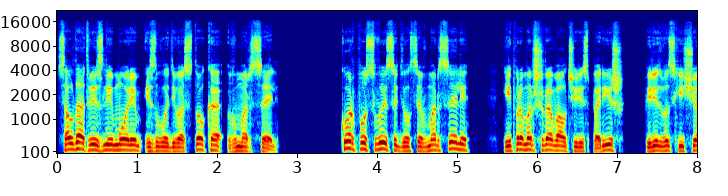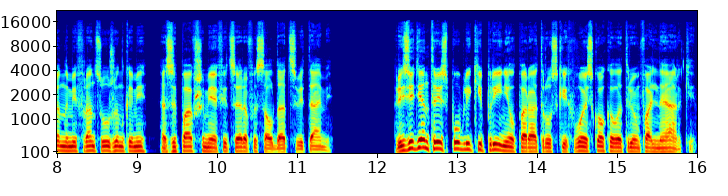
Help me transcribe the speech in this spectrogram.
Солдат везли морем из Владивостока в Марсель. Корпус высадился в Марселе и промаршировал через Париж перед восхищенными француженками, осыпавшими офицеров и солдат цветами. Президент республики принял парад русских войск около Триумфальной арки.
